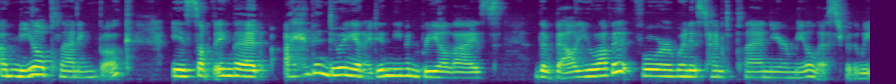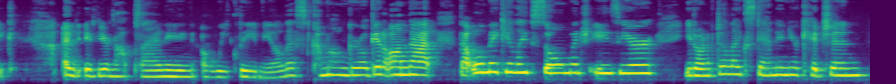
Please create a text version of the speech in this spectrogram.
A meal planning book is something that I had been doing and I didn't even realize the value of it for when it's time to plan your meal list for the week. And if you're not planning a weekly meal list, come on, girl, get on that. That will make your life so much easier. You don't have to like stand in your kitchen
